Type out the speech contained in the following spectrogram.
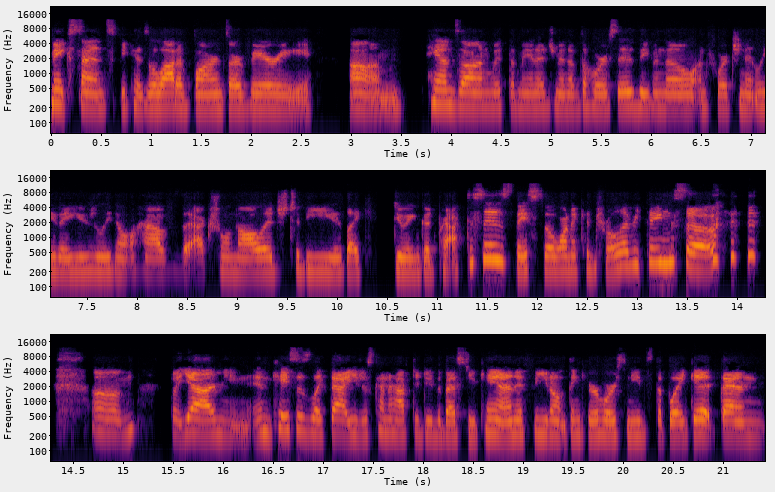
make sense because a lot of barns are very um, hands on with the management of the horses, even though unfortunately they usually don't have the actual knowledge to be like doing good practices. They still want to control everything. So, um, but yeah, I mean, in cases like that, you just kind of have to do the best you can. If you don't think your horse needs the blanket, then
